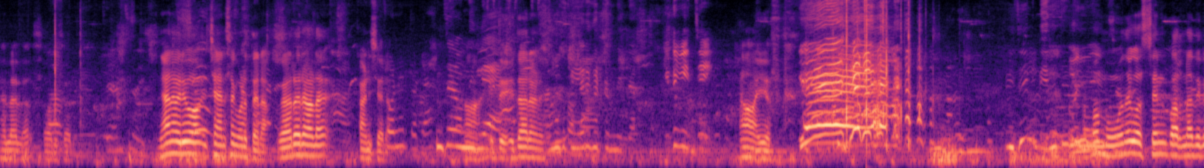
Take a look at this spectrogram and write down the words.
അല്ല അല്ല സോറി സോറി ഞാനൊരു ചാൻസും കൂടെ തരാം. വേറൊരാളെ കാണിച്ചു തരാം. ആ ഇത് ഇതാരാണ്? ആ യെസ് അപ്പൊ മൂന്ന് ക്വസ്റ്റ്യൻ പറഞ്ഞതിൽ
